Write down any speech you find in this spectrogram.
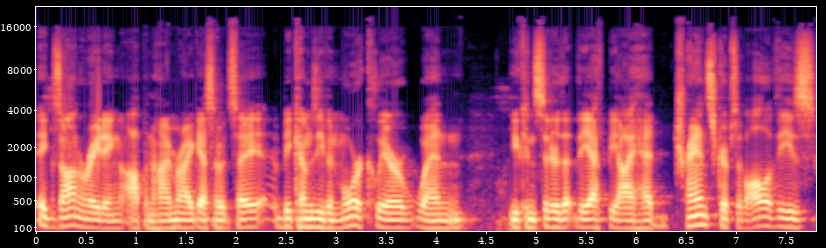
exonerating Oppenheimer, I guess I would say, becomes even more clear when you consider that the FBI had transcripts of all of these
